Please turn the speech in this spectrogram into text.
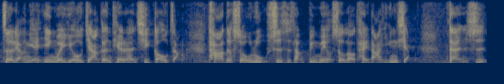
这两年因为油价跟天然气高涨，它的收入事实上并没有受到太大影响。但是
